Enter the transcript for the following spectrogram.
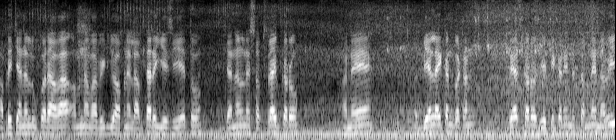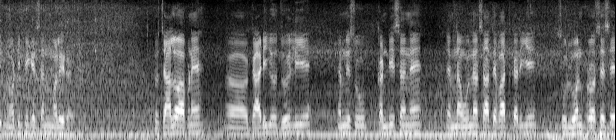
આપણી ચેનલ ઉપર આવા અમનાવા વીડિયો આપણે લાવતા રહીએ છીએ તો ચેનલને સબસ્ક્રાઈબ કરો અને બેલ આઇકન બટન પ્રેસ કરો જેથી કરીને તમને નવી નોટિફિકેશન મળી રહે. તો ચાલો આપણે ગાડીઓ જોઈ લઈએ એમની શું કન્ડિશન છે એમના ઓનર સાથે વાત કરીએ શું લોન પ્રોસેસ છે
